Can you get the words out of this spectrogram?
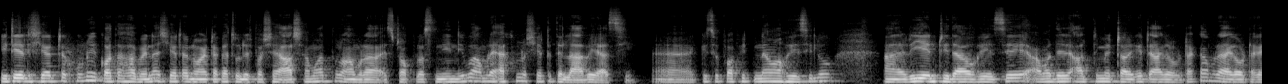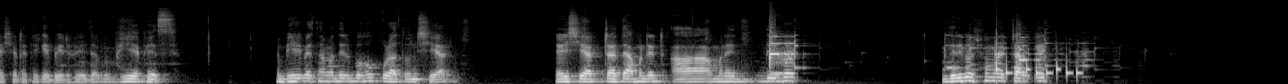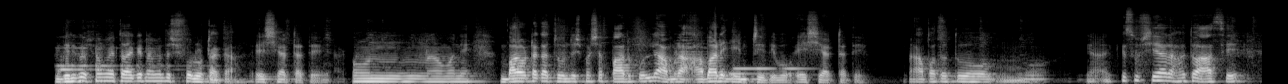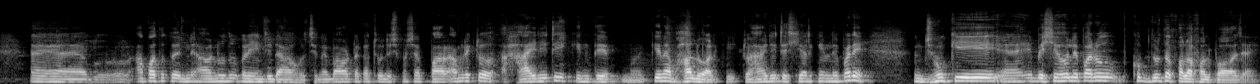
ইটিএল শেয়ারটা কোনোই কথা হবে না সেটা নয় টাকা চল্লিশ পয়সায় আসা মাত্র, আমরা স্টপ লস নিয়ে নিব, আমরা এখনও সেটাতে লাভে আছি। কিছু প্রফিট নেওয়া হয়েছিল রি এন্ট্রি দেওয়া হয়েছে, আমাদের আলটিমেট টার্গেট এগারো টাকা, আমরা এগারো টাকায় সেটা থেকে বের হয়ে যাব ভিএফএস ভিএফএস আমাদের বহু পুরাতন শেয়ার এই শেয়ারটাতে আমাদের মানে দীর্ঘ দীর্ঘ সময় টার্গেট দীর্ঘ সময় টার্গেট আমাদের ষোলো টাকা এই শেয়ারটাতে এখন মানে বারো টাকা চল্লিশ পয়সা পার করলে আমরা আবার এন্ট্রি দিব এই শেয়ারটাতে আপাতত কিছু শেয়ার হয়তো আছে আপাতত নতুন করে এন্ট্রি দেওয়া হচ্ছে না। বারো টাকা চল্লিশ পয়সা পার, আমরা একটু হাই রেটেই কিনতে, কেনা ভালো আর কি। একটু হাই রেটে শেয়ার কিনলে পারে, ঝুঁকি বেশি হলে পারেও খুব দ্রুত ফলাফল পাওয়া যায়।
